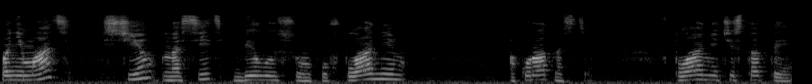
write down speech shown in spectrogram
понимать, с чем носить белую сумку в плане аккуратности, в плане чистоты.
